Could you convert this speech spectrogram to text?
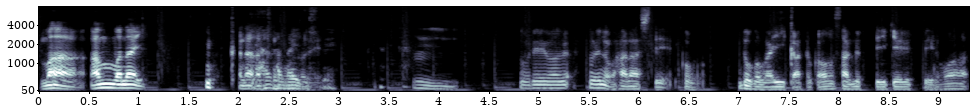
まあ、あんまない かなと思うので、ないですね。うん。それは、そういうのを話して、こう、どこがいいかとかを探っていけるっていうのは、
